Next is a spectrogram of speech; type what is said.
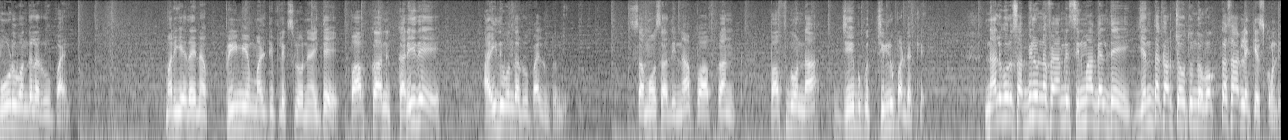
మూడు వందల రూపాయలు. మరి ఏదైనా ప్రీమియం మల్టీప్లెక్స్లోనే అయితే పాప్కార్న్ ఖరీదే ఐదు వందల రూపాయలు ఉంటుంది సమోసా తిన్నా పాప్కార్న్ పఫ్ కొన్నా జేబుకు చిల్లు పడ్డట్లే. నలుగురు సభ్యులున్న ఫ్యామిలీ సినిమాకి వెళ్తే ఎంత ఖర్చు అవుతుందో ఒక్కసారి లెక్కేసుకోండి.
